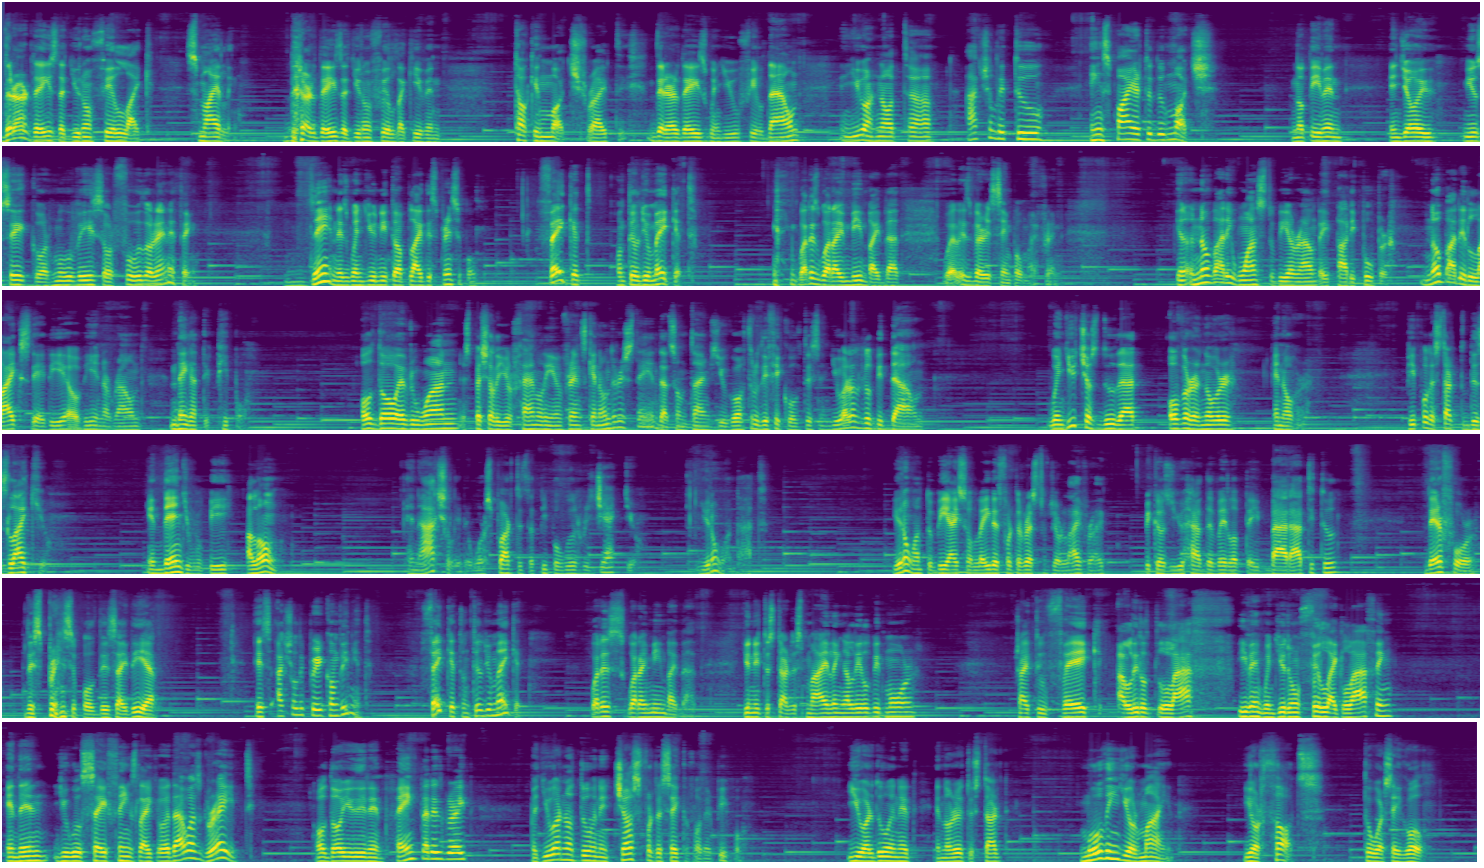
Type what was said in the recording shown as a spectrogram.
There are days that you don't feel like smiling. There are days that you don't feel like even talking much, right? There are days when you feel down and you are not uh, actually too inspired to do much. Not even enjoy music or movies or food or anything. Then is when you need to apply this principle. Fake it until you make it. what is what I mean by that? Well, it's very simple, my friend. You know, nobody wants to be around a party pooper. Nobody likes the idea of being around negative people. Although everyone, especially your family and friends, can understand that sometimes you go through difficulties and you are a little bit down, when you just do that over and over and over, people start to dislike you. And then you will be alone. And actually, the worst part is that people will reject you. You don't want that. You don't want to be isolated for the rest of your life, right? Because you have developed a bad attitude. Therefore, this principle, this idea, is actually pretty convenient. Fake it until you make it. What is what I mean by that? You need to start smiling a little bit more. Try to fake a little laugh even when you don't feel like laughing. And then you will say things like, Oh, that was great. Although you didn't think that is great, but you are not doing it just for the sake of other people. You are doing it in order to start moving your mind, your thoughts towards a goal,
